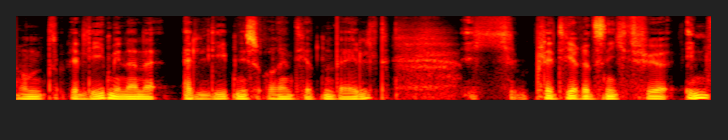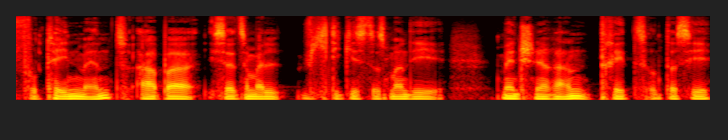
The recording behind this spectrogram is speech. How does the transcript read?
und wir leben in einer erlebnisorientierten Welt. Ich plädiere jetzt nicht für Infotainment, aber ich sage jetzt einmal, wichtig ist, dass man die Menschen herantritt und dass sie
